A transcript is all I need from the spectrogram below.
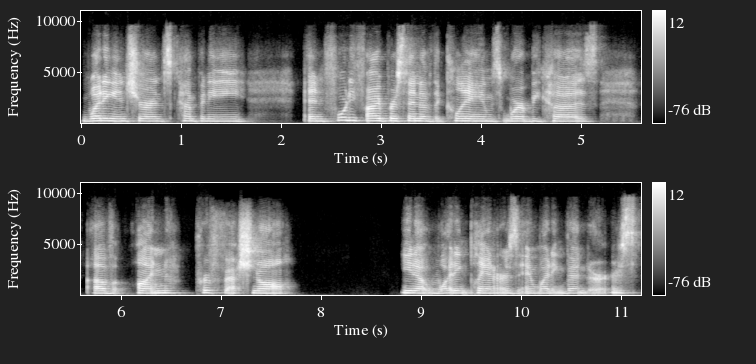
wedding insurance company, and 45% of the claims were because of unprofessional, you know, wedding planners and wedding vendors.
